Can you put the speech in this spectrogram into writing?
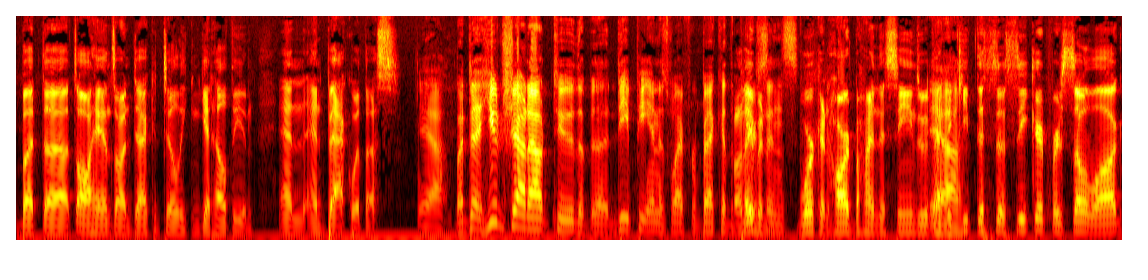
but uh, it's all hands on deck until he can get healthy and and and back with us. Yeah, but a huge shout out to the uh, DP and his wife Rebecca, the Oh, they've been working hard behind the scenes. We've had to keep this a secret for so long.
